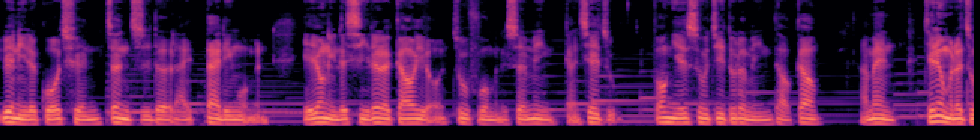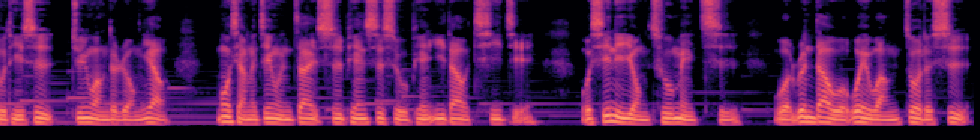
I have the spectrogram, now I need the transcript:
愿你的国权正直的来带领我们，也用你的喜乐的膏油祝福我们的生命。感谢主，奉耶稣基督的名祷告，阿门。今天我们的主题是君王的荣耀。默想的经文在诗篇四十五篇一到七节。我心里涌出美词，我论到我为王做的事，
